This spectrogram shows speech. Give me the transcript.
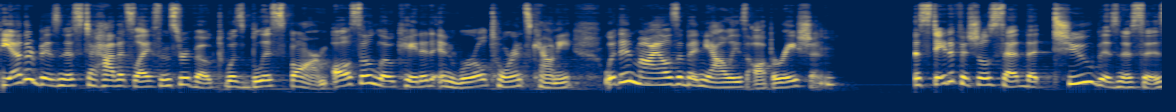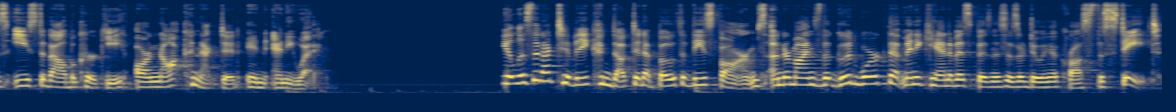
The other business to have its license revoked was Bliss Farm, also located in rural Torrance County, within miles of Benally's operation. The state officials said that two businesses east of Albuquerque are not connected in any way. The illicit activity conducted at both of these farms undermines the good work that many cannabis businesses are doing across the state.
